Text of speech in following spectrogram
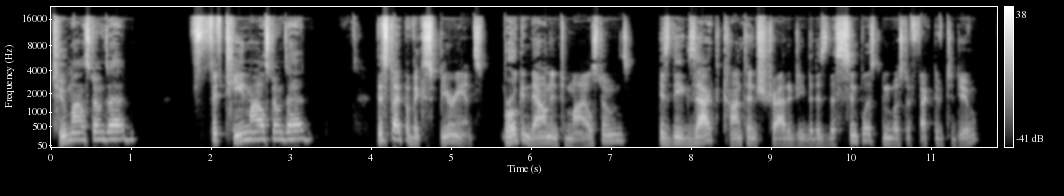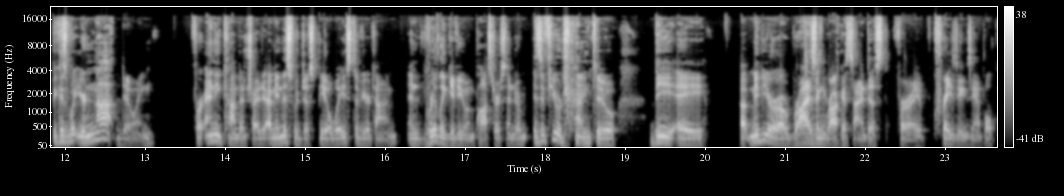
Two milestones ahead? 15 milestones ahead? This type of experience broken down into milestones is the exact content strategy that is the simplest and most effective to do. Because what you're not doing for any content strategy, I mean, this would just be a waste of your time and really give you imposter syndrome, is if you were trying to be a, uh, maybe you're a rising rocket scientist for a crazy example.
